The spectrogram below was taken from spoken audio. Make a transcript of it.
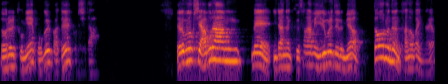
너를 통해 복을 받을 것이다. 여러분 혹시 아브라함이라는 그 사람의 이름을 들으면 떠오르는 단어가 있나요?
